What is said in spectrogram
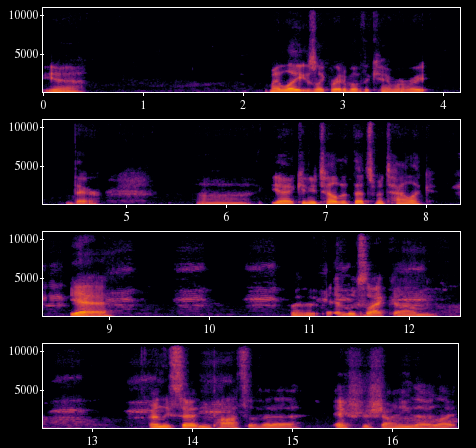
Yeah. My light is like right above the camera, right there. Uh, yeah, can you tell that that's metallic? Yeah, That- it looks like um, only certain parts of it are extra shiny though. Like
